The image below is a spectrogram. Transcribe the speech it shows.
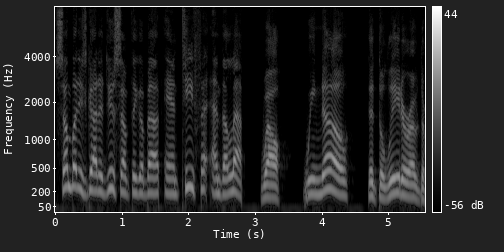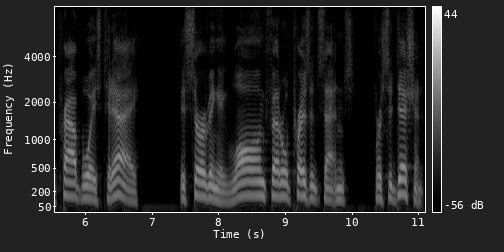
Somebody's got to do something about Antifa and the left. Well, we know that the leader of the Proud Boys today is serving a long federal prison sentence for sedition,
